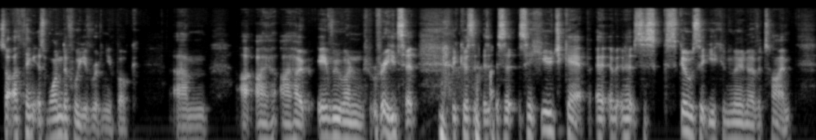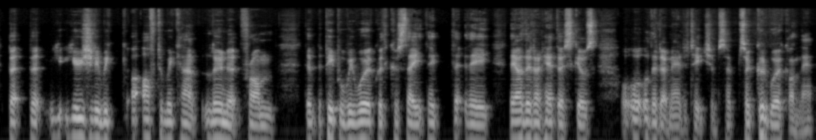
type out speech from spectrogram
So I think it's wonderful you've written your book. Um, I, I hope everyone reads it because it's, a, it's a huge gap and it's skills that you can learn over time. But but usually we often we can't learn it from the, the people we work with because they, they they they either don't have those skills or, or, they don't know how to teach them. So so good work on that.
